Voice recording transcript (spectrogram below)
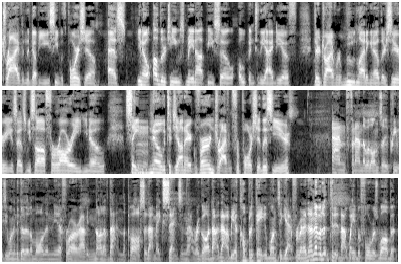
drive in the WEC with Porsche, as you know, other teams may not be so open to the idea of their driver moonlighting in other series, as we saw Ferrari, you know, say mm. no to Jean-Eric Vergne driving for Porsche this year and Fernando Alonso previously wanting to go to Le Mans, and you know, Ferrari having none of that in the past. So that makes sense in that regard. That that would be a complicated one to get through, and I never looked at it that way before as well. But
